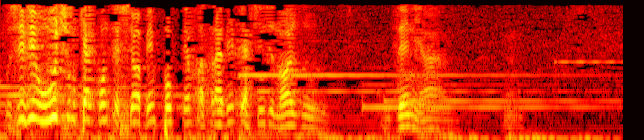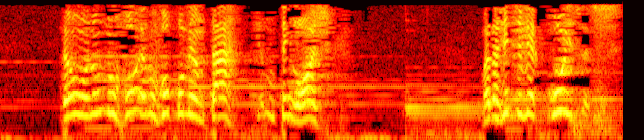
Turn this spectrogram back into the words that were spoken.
Inclusive o último que aconteceu há bem pouco tempo atrás, bem pertinho de nós, do, do DNA. Então eu não, não, vou, eu não vou comentar, porque não tem lógica. Mas a gente vê coisas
